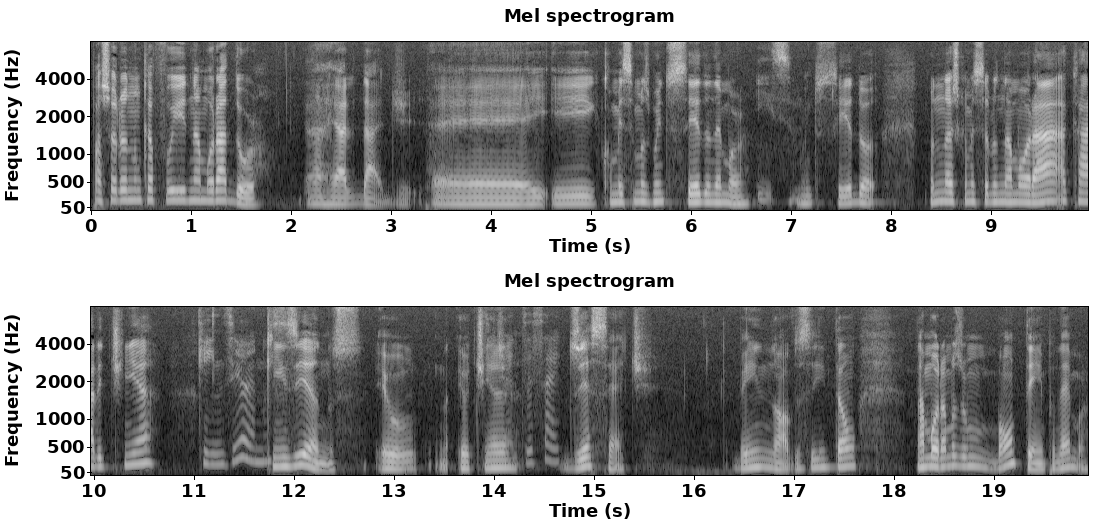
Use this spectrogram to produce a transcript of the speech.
Pastor, eu nunca fui namorador, é. na realidade. É, e, e, começamos muito cedo, né, amor? Isso. Muito cedo. Quando nós começamos a namorar, a Kari tinha... 15 anos. 15 anos. Eu, eu tinha, tinha 17. 17. Bem novos. Então, namoramos um bom tempo, né, amor?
